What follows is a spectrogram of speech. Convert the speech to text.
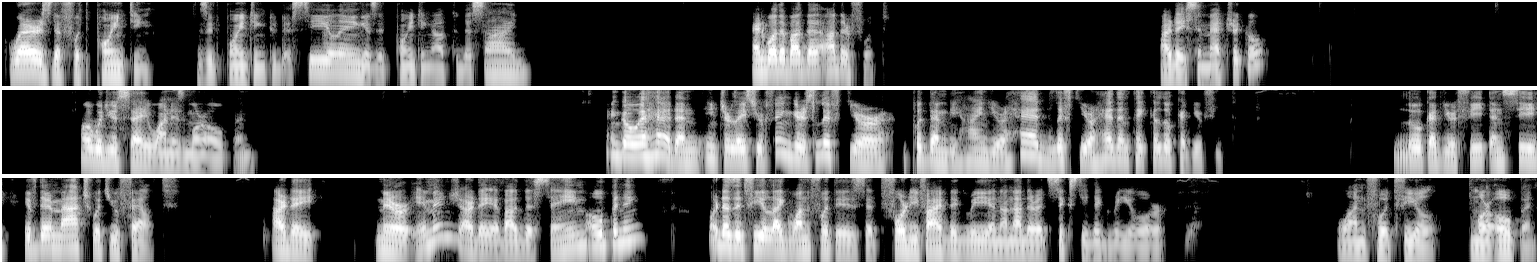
where is the foot pointing? Is it pointing to the ceiling? Is it pointing out to the side? And what about the other foot? Are they symmetrical? Or would you say one is more open? And go ahead and interlace your fingers, lift your, put them behind your head, lift your head and take a look at your feet. Look at your feet and see if they match what you felt. Are they mirror image? Are they about the same opening? Or does it feel like one foot is at 45 degree and another at 60 degree? Or one foot feel more open?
